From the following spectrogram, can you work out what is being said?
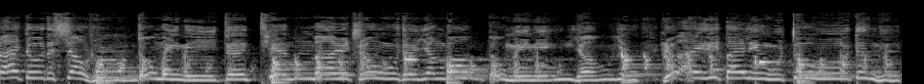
Idol 的笑容都没你的甜，八月正午的阳光都没你耀眼，热爱一百零五度的你，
